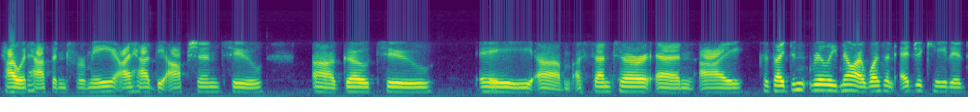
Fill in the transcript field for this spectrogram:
how it happened for me. I had the option to uh, go to a um, a center, and I because I didn't really know, I wasn't educated.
